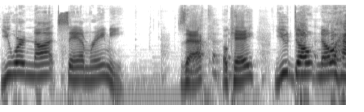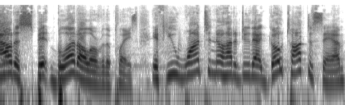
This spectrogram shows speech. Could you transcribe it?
You are not Sam Raimi. Zack, okay? You don't know how to spit blood all over the place. If you want to know how to do that, go talk to Sam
